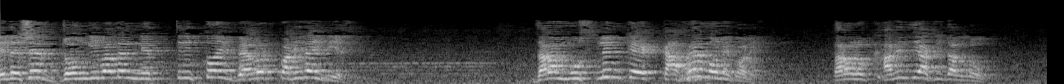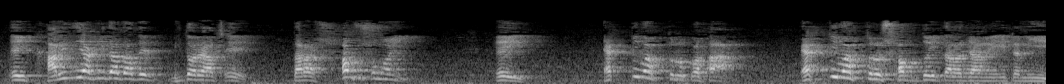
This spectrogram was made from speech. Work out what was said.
এদেশের জঙ্গিবাদের নেতৃত্ব এই ব্যালট পার্টিরাই দিয়েছে। যারা মুসলিমকে কাফের মনে করে তারা হলো খারিজি আকিদার লোক। এই খারিজি আকিদা তাদের ভিতরে আছে। তারা সব সময় এই একটি মাত্র কথা একটি মাত্র শব্দই তারা জানে, এটা নিয়ে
